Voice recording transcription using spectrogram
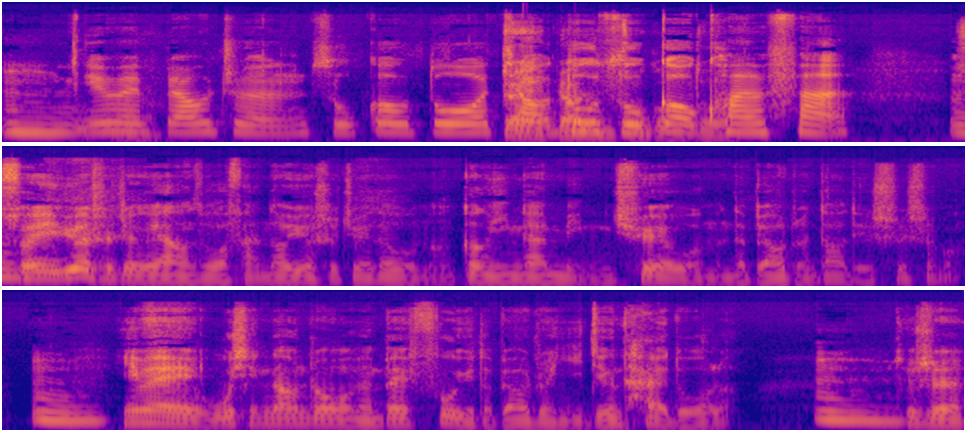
嗯，因为标准足够多，角度足够宽泛。嗯所以越是这个样子，我反倒越是觉得我们更应该明确我们的标准到底是什么，嗯因为无形当中我们被赋予的标准已经太多了。嗯。就是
